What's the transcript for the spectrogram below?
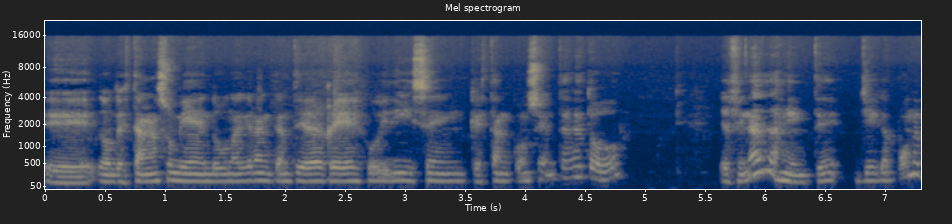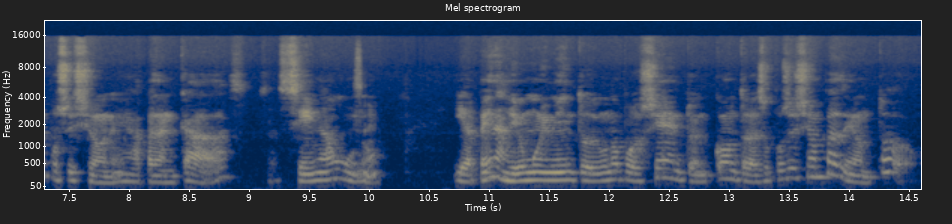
eh, donde están asumiendo una gran cantidad de riesgo y dicen que están conscientes de todo. Y al final la gente llega, pone posiciones apalancadas, 100 a 1, y apenas hay un movimiento de 1% en contra de su posición, perdieron todo.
